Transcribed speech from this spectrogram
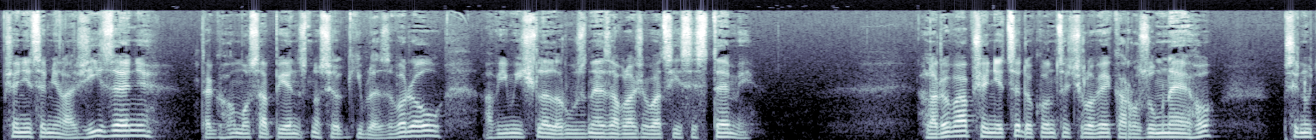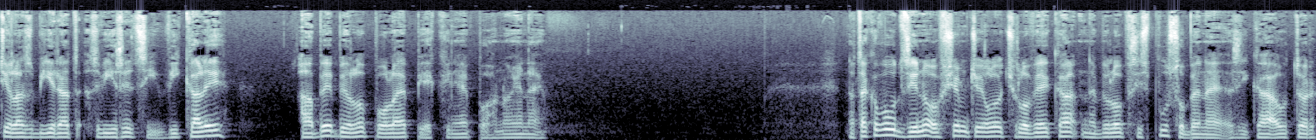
Pšenice měla žízeň, tak homo sapiens nosil kýble s vodou a vymýšlel různé zavlažovací systémy. Hladová pšenice dokonce člověka rozumného přinutila sbírat zvířecí výkaly, aby bylo pole pěkně pohnojené. Na takovou dřinu ovšem tělo člověka nebylo přizpůsobené, říká autor.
